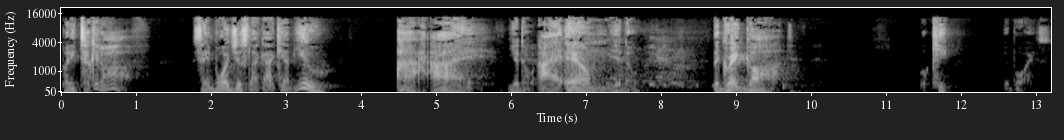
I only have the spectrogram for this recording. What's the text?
But he took it off. Same boy, just like I kept you. I, I, you know, I am, you know, the great God will keep your boys.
